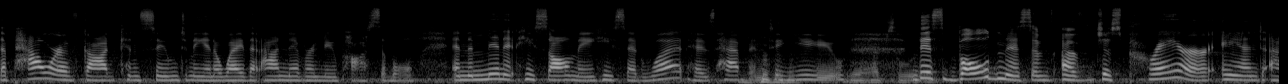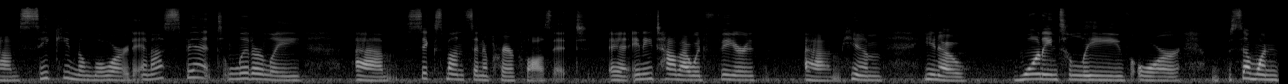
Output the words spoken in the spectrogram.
The power of God consumed me in a way that I never knew possible. And the minute he saw me, he said, What has happened to you? yeah, absolutely. This boldness of, of just prayer and um, seeking the Lord. And I spent literally um, six months in a prayer closet. Uh, anytime I would fear um, him, you know, wanting to leave or someone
